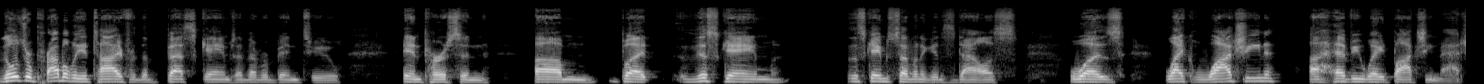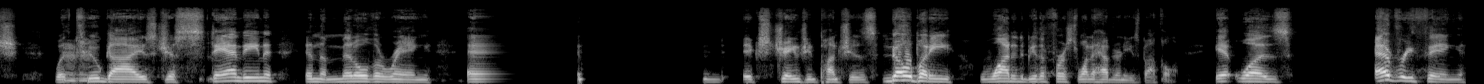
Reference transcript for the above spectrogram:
those were probably a tie for the best games I've ever been to in person. Um, but this game, this game seven against Dallas was like watching a heavyweight boxing match with Mhm. two guys just standing in the middle of the ring and exchanging punches. Nobody wanted to be the first one to have their knees buckle. It was everything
